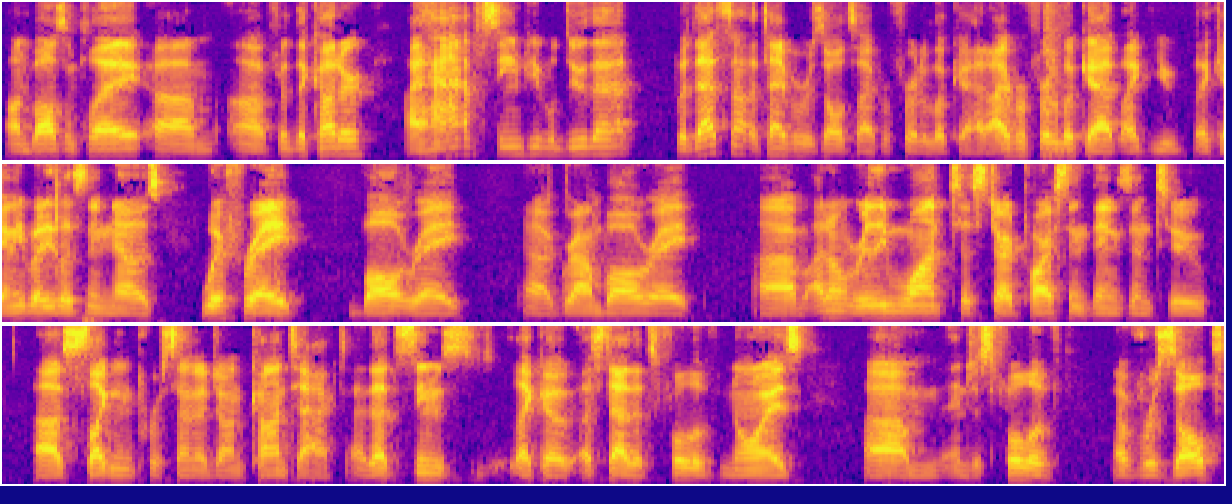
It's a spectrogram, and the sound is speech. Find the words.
on balls in play um, uh, for the cutter. I have seen people do that, but that's not the type of results I prefer to look at. I prefer to look at like you, like anybody listening knows, whiff rate, ball rate, uh, ground ball rate. Um, I don't really want to start parsing things into uh, slugging percentage on contact. Uh, that seems like a, a, stat that's full of noise um, and just full of of result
